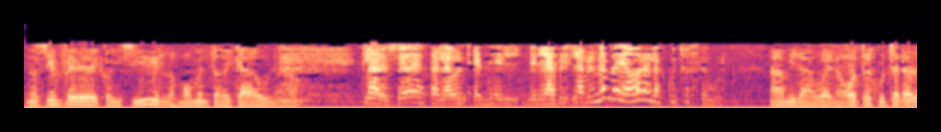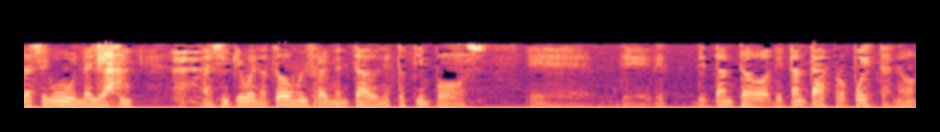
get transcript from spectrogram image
no siempre debe coincidir los momentos de cada uno, ¿no? Claro, yo hasta la, de, la, primera media hora la escucho seguro. Ah, mira, bueno, otro escuchará la segunda y así. Así que bueno, todo muy fragmentado en estos tiempos eh, de, de, de, tanto, de tantas propuestas, ¿no?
